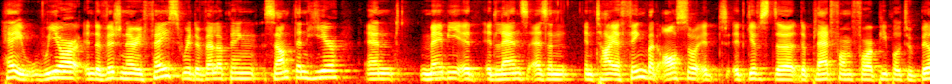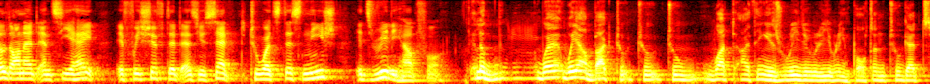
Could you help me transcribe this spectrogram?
hey, we are in the visionary phase, we're developing something here, and maybe it, it lands as an entire thing, but also it, it gives the, the platform for people to build on it and see, hey, if we shift it, as you said, towards this niche, it's really helpful. Look, we are back to, to, to what I think is really, really, really important to get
